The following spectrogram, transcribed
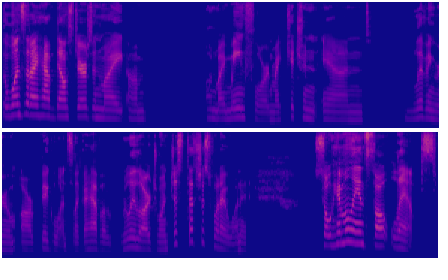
The ones that I have downstairs in my um, on my main floor in my kitchen and living room are big ones. Like I have a really large one. Just that's just what I wanted. So Himalayan salt lamps.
